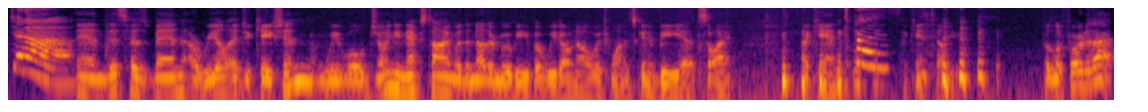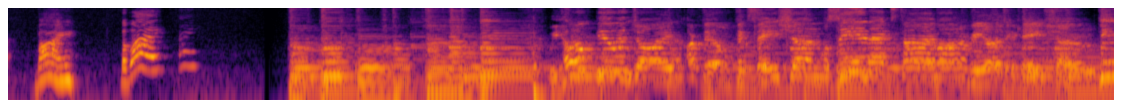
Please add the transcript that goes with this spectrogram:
Jena. and this has been A Reel Education. We will join you next time with another movie, but we don't know which one it's going to be yet, so I, I can't, Surprise. I can't tell you. But look forward to that. Bye. Bye. Bye bye. We hope you enjoyed our film fixation. We'll see you next time on A Reel Education. Dee.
